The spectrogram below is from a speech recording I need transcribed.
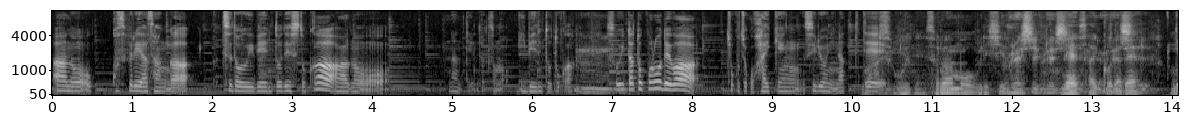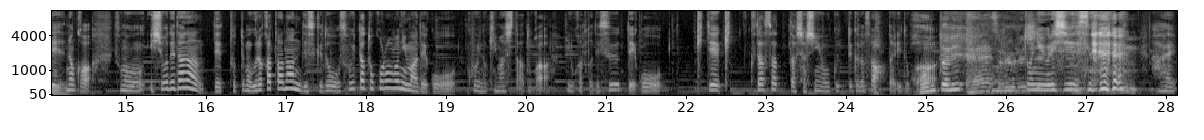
あのコスプレイヤーさんが集うイベントですとかあのなんていうんだそのイベントとか、うん。そういったところではちょこちょこ拝見するようになってわてあすごいね。それはもう嬉しいですね。嬉しい嬉しい。ね最高だね。うん。でなんかその衣装デザイナーってとっても裏方なんですけどそういったところにまでこうこういうの来ましたとかよかったですってこう来てきくださった写真を送ってくださったりとか。本当に？えー、それ嬉しい。本当に嬉しいですね。うん。はい。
